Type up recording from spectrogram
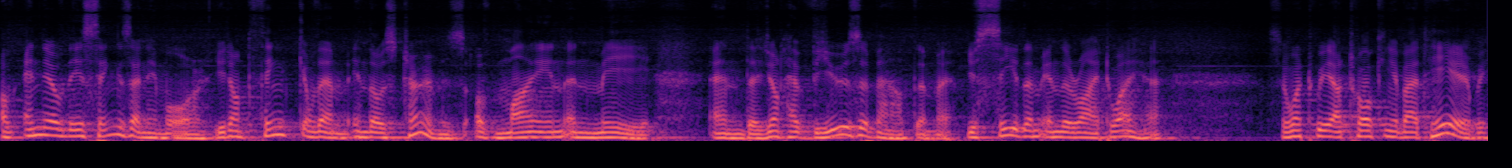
of any of these things anymore. You don't think of them in those terms of mine and me, and uh, you don't have views about them. You see them in the right way. So what we are talking about here, we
